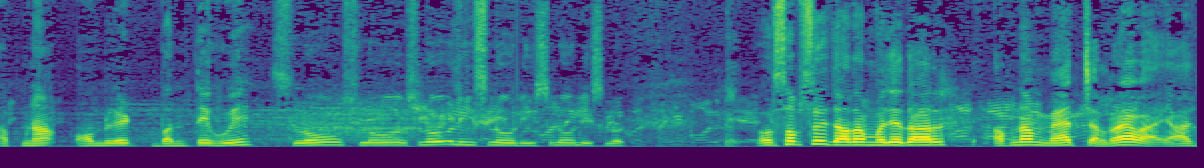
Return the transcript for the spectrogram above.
अपना ऑमलेट बनते हुए slow slow slowly slowly slowly slow और सबसे ज़्यादा मज़ेदार अपना मैच चल रहा है भाई आज।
